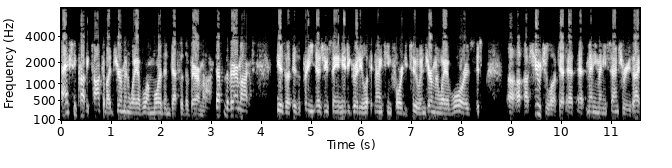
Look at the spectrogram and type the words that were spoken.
I actually probably talk about German way of war more than Death of the Wehrmacht. Death of the Wehrmacht is a, is a pretty, as you say, nitty gritty look at 1942 and German way of war is, is a, a huge look at, at, at many, many centuries. I,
